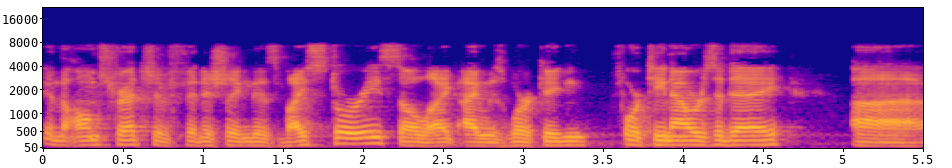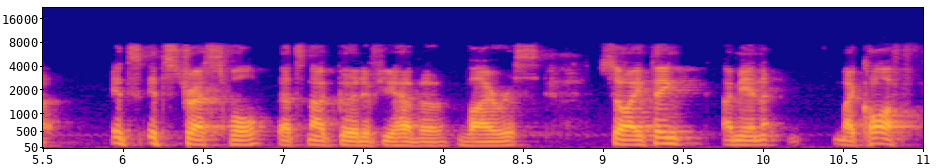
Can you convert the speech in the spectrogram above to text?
in the home stretch of finishing this Vice story, so like I was working 14 hours a day. Uh, it's it's stressful. That's not good if you have a virus. So I think, I mean, my cough.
